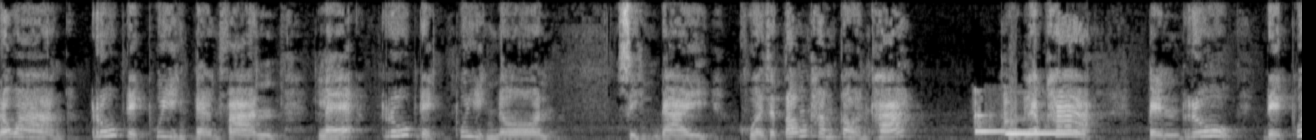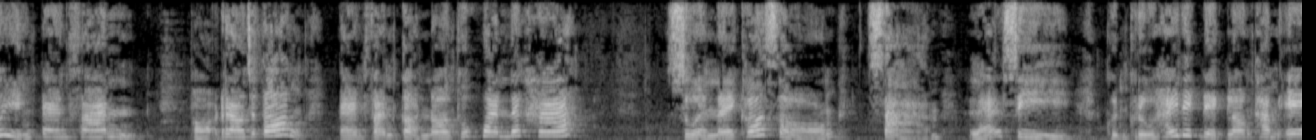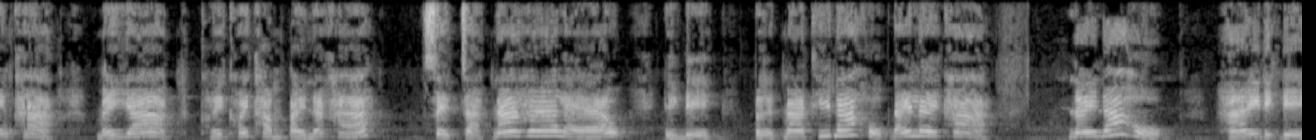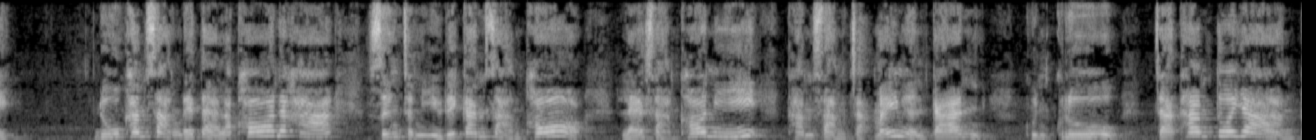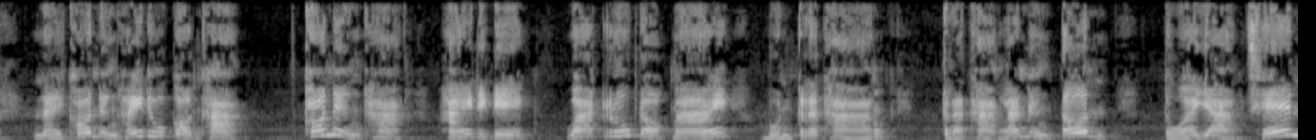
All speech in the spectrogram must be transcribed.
ระหว่างรูปเด็กผู้หญิงแปลงฟัน และรูปเด็กผู้หญิงนอน สิ่งใดควรจะต้องทำก่อนคะ ถูกแล้วค่ะ เป็นรูปเด็กผู้หญิงแปรงฟัน เพราะเราจะต้องแปรงฟันก่อนนอนทุกวันนะคะ ส่วนในข้อ 2 3 และ 4 คุณครูให้เด็กๆลองทำเองค่ะ ไม่ยากค่อยๆทำไปนะคะ เสร็จจากหน้า 5 แล้ว เด็กๆ เปิดมาที่หน้า 6 ได้เลยค่ะ ในหน้า 6 ให้เด็กๆ ดูคำสั่งในแต่ละข้อนะคะ ซึ่งจะมีอยู่ด้วยกัน 3 ข้อ และ 3 ข้อนี้คำสั่งจะไม่เหมือนกัน คุณครูจะทำตัวอย่าง ในข้อ 1 ให้ดูก่อนค่ะ ข้อ 1 ค่ะ ให้เด็กๆ วาดรูปดอกไม้ บนกระถางกระถางละหนึ่งต้น ตัวอย่างเช่น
